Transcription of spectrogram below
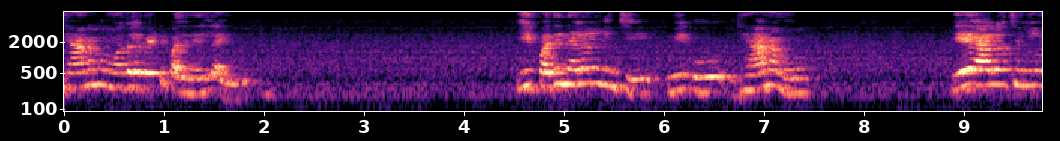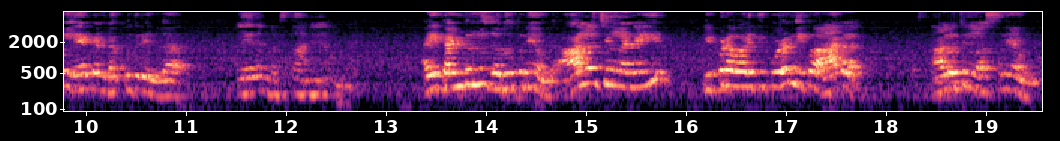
ధ్యానము మొదలుపెట్టి పది నెలలు అయింది. ఈ పది నెలల నుంచి మీకు ధ్యానము ఏ ఆలోచనలు లేకుండా కుదిరిందా? లేదండి వస్తానే ఉన్నాయి అవి కంటిన్యూ జరుగుతూనే ఉంది. ఆలోచనలు అనేవి ఇప్పటి వరకు కూడా మీకు ఆగల. ఆలోచనలు వస్తూనే ఉన్నాయి.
